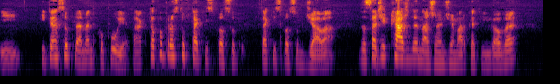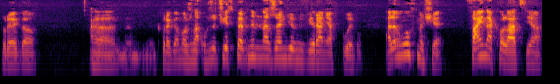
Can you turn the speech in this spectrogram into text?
i, i ten suplement kupuje, tak? To po prostu w taki sposób, w taki sposób działa. W zasadzie każde narzędzie marketingowe, którego, e, którego można użyć, jest pewnym narzędziem wywierania wpływu. Ale umówmy się, fajna kolacja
